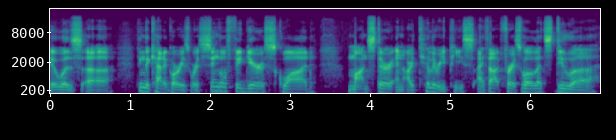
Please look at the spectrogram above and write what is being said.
it was, uh, I think the categories were single figure, squad, monster, and artillery piece. I thought first, well, let's do a,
